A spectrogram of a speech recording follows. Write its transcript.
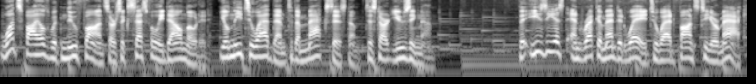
Once files with new fonts are successfully downloaded, you'll need to add them to the Mac system to start using them. The easiest and recommended way to add fonts to your Mac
